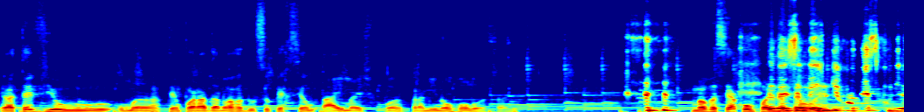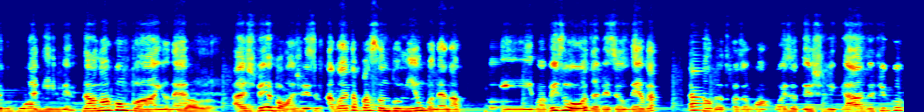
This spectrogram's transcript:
Eu até vi o, uma temporada nova do Super Sentai, mas pô, pra mim não rolou, sabe? Mas você acompanha Deve ser o mesmo que acontece comigo com o anime. Não, não acompanho, né? Não, não. Às vezes, bom, às vezes, agora tá passando domingo, né? Na, e uma vez ou outra, às vezes eu lembro, ah, eu tô fazendo alguma coisa, eu deixo ligado, eu fico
